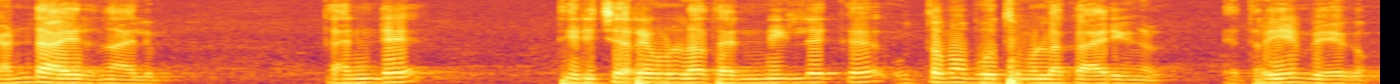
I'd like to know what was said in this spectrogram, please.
രണ്ടായിരുന്നാലും തന്റെ തിരിച്ചറിവുള്ള തന്നിലേക്ക് ഉത്തമ ബോധ്യമുള്ള കാര്യങ്ങൾ എത്രയും വേഗം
